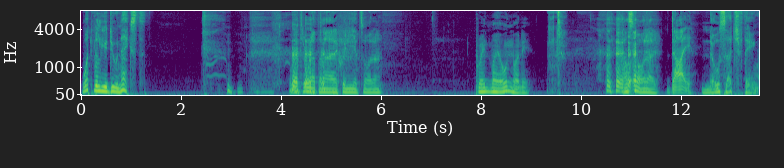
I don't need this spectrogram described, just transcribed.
What will you do next? Och vad tror ni att den här geniet svarar? Print my own money. Han svarar Die. No such thing.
